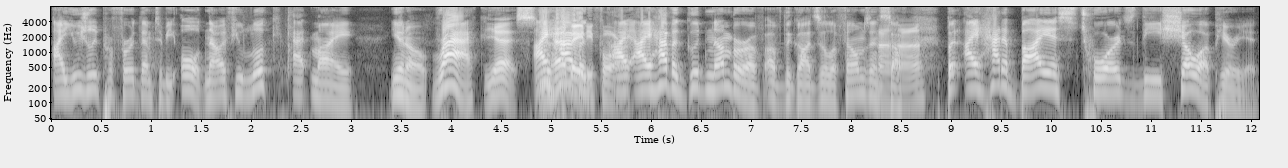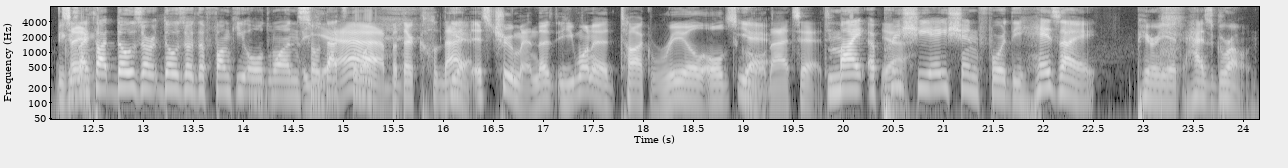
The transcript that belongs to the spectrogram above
I usually preferred them to be old. Now, if you look at my you know rack, Yes. I you have, a- 84. I, I have a good number of, of the Godzilla films and Uh-huh. stuff, but I had a bias towards the Showa period because I thought those are those are the funky old ones. So yeah, that's the one. but they're cl- that Yeah. it's true, man. That you want to talk real old school. Yeah. That's it. my appreciation for the Heisei period has grown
